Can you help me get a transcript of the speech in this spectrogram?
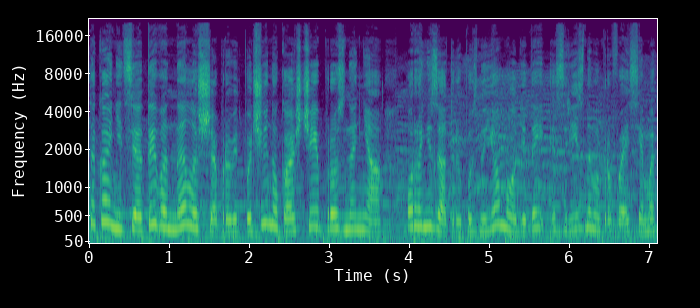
Така ініціатива не лише про відпочинок, а ще й про знання. Організатори познайомили дітей з різними професіями,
